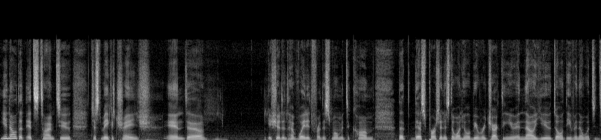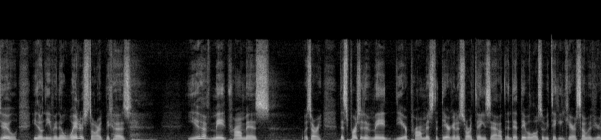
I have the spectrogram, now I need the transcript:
you know that it's time to just make a change and uh, you shouldn't have waited for this moment to come that this person is the one who will be rejecting you and now you don't even know what to do. You don't even know where to start because you have made promise oh, sorry this person have made your promise that they're going to sort things out and that they will also be taking care of some of your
